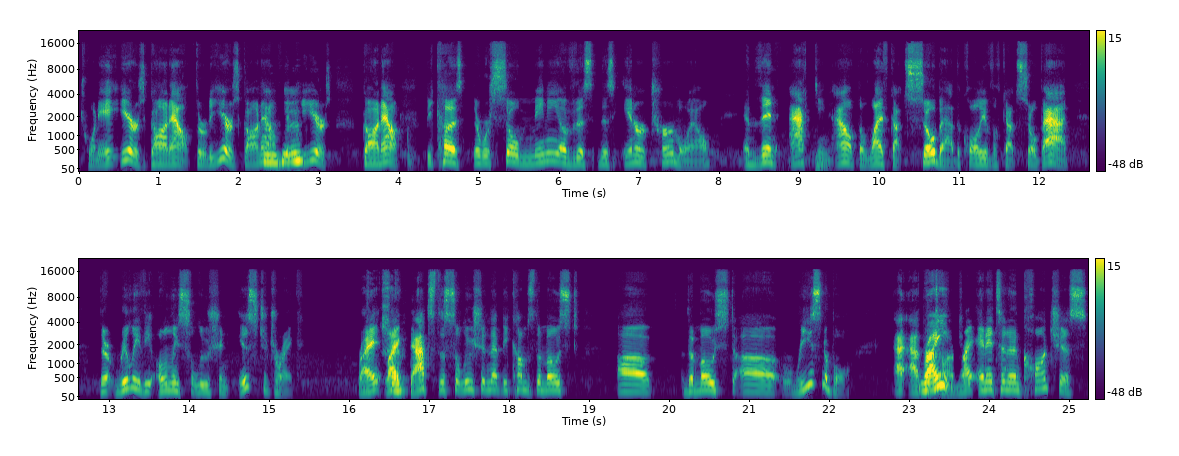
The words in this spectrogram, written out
28 years gone out, 30 years gone out, mm-hmm. 50 years gone out because there were so many of this this inner turmoil and then acting out the life got so bad the quality of life got so bad that really the only solution is to drink right sure. like that's the solution that becomes the most uh the most uh reasonable at, at right. Time, right and it's an unconscious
